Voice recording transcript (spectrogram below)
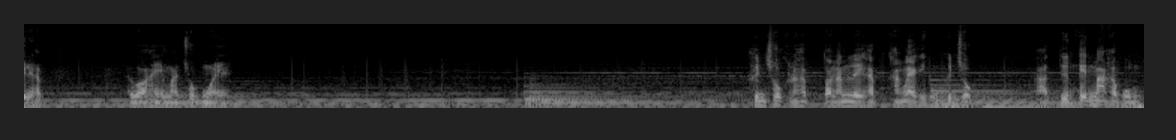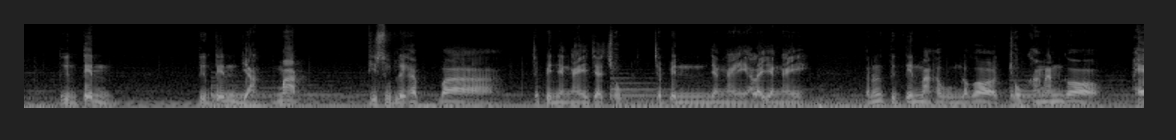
เลยครับ แล้วก็ให้มาชกมวยขึ้นชกนะครับ ตอนนั้นเลยครับ ครั้งแรกที่ผมขึ้นชกตื่นเต้นมากครับผมตื่นเต้น ตื่นเต้นอยางมากที่สุดเลยครับว่าจะเป็นยังไงจะชกจะเป็นยังไงอะไรยังไง ตอนนั้นตื่นเต้นมากครับผมแล้วก็ชกครั้งนั้นก็แพ้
